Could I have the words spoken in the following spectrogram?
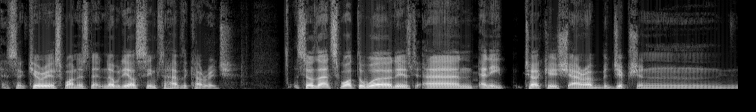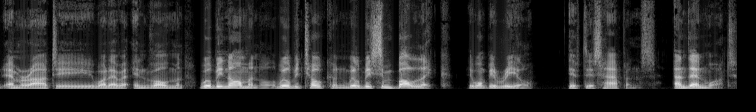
It's a curious one, isn't it? Nobody else seems to have the courage. So that's what the word is, and any Turkish, Arab, Egyptian, Emirati, whatever involvement will be nominal, will be token, will be symbolic. It won't be real if this happens. And then what?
